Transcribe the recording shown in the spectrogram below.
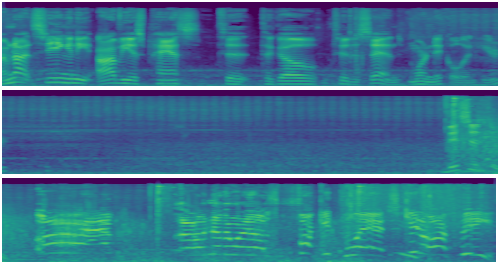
I'm not seeing any obvious paths to, to go to descend. More nickel in here. This is. Oh! oh, another one of those fucking plants! Get off me!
